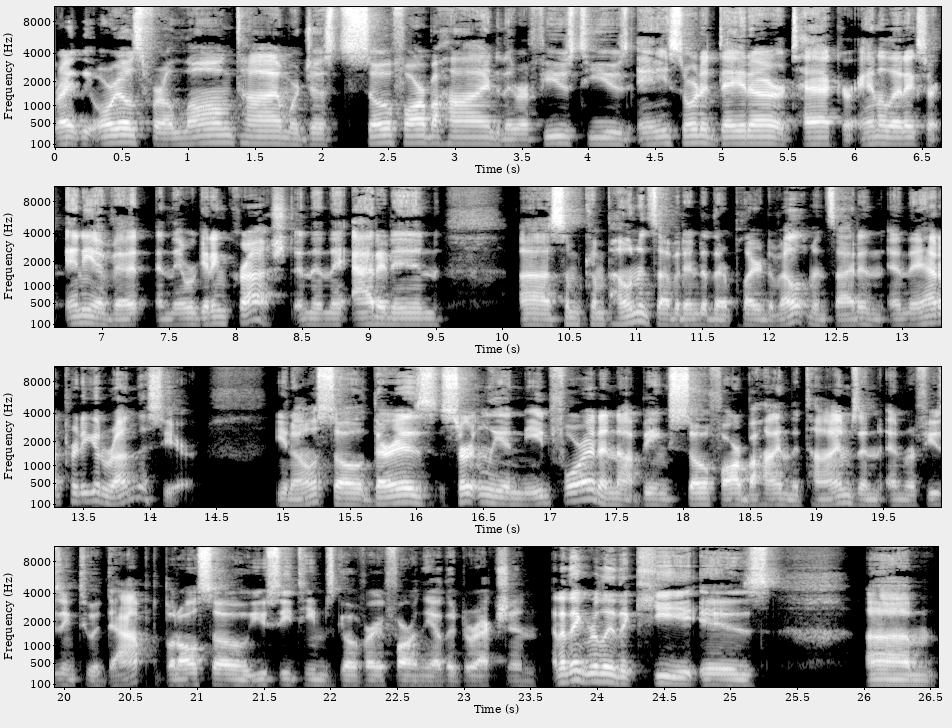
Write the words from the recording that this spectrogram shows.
right? The Orioles for a long time were just so far behind. They refused to use any sort of data or tech or analytics or any of it, and they were getting crushed. And then they added in uh, some components of it into their player development side, and, and they had a pretty good run this year. You know, so there is certainly a need for it, and not being so far behind the times and, and refusing to adapt. But also, you see teams go very far in the other direction, and I think really the key is um,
